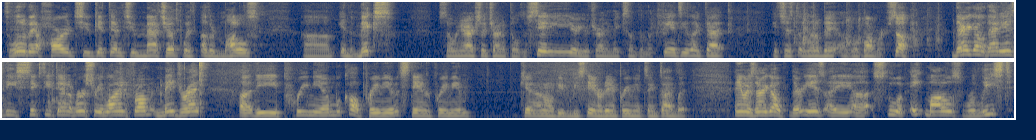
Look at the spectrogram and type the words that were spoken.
it's a little bit hard to get them to match up with other models um, in the mix. So when you're actually trying to build a city or you're trying to make something look fancy like that, it's just a little bit of a bummer. So there you go. That is the 60th anniversary line from Majorette. Uh, the premium, we'll call it premium. It's standard premium. Can I don't know if you can be standard and premium at the same time, but anyways, there you go. There is a uh, slew of eight models released,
